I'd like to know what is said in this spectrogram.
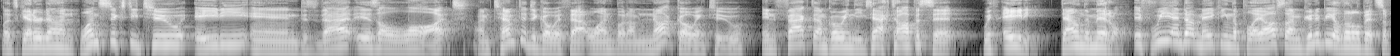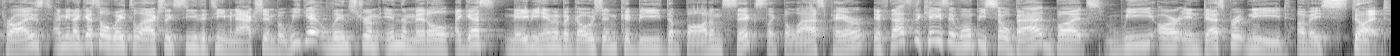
Let's get her done. 162, 80, and that is a lot. I'm tempted to go with that one, but I'm not going to. In fact, I'm going the exact opposite with 80. down the middle. If we end up making the playoffs, I'm going to be a little bit surprised. I mean, I guess I'll wait till I actually see the team in action, but we get Lindstrom in the middle. I guess maybe him and Bogosian could be the bottom six, like the last pair. If that's the case, it won't be so bad, but we are in desperate need of a stud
